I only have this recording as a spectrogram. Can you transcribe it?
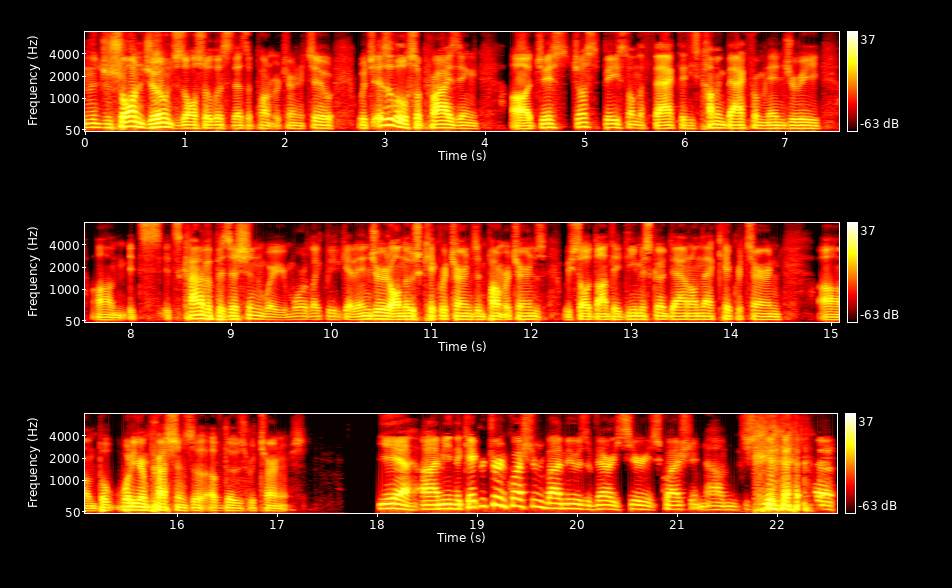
And then Jeshaun Jones is also listed as a punt returner, too, which is a little surprising. Uh, just just based on the fact that he's coming back from an injury, um, it's it's kind of a position where you're more likely to get injured on those kick returns and punt returns. We saw Dontay Demus go down on that kick return. Um, but what are your impressions of, of those returners? Yeah, I mean the kick return question by me was a very serious question. Um, just uh,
